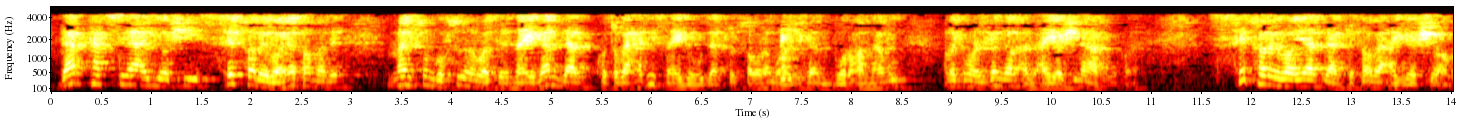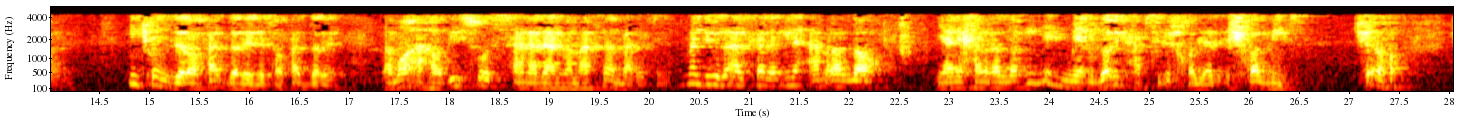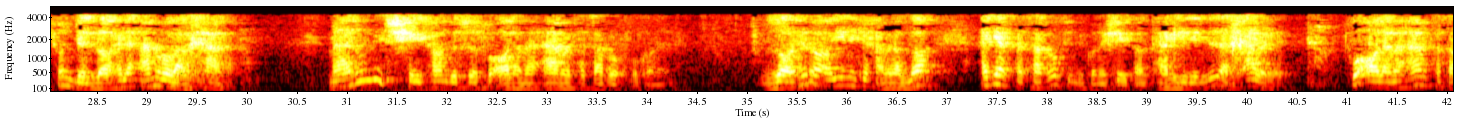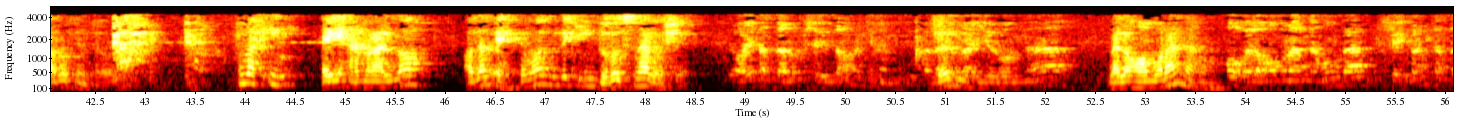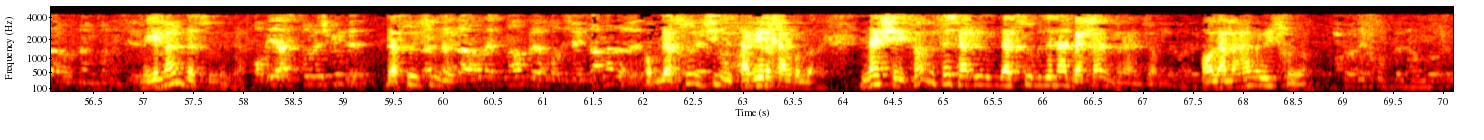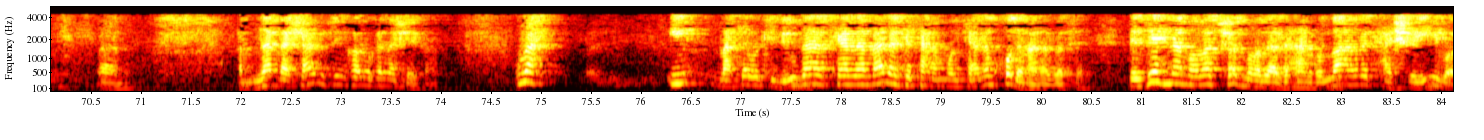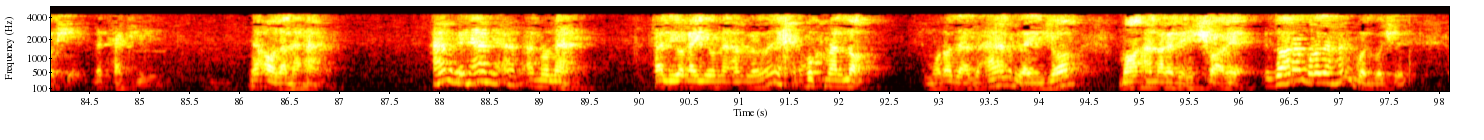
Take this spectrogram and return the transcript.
در تفسیر عیاشی سه تا روایت آمده. من چون گفتون روایت نیدن در کتب حدیث نیده بودن چون سابقا مراجعه کردن برهان نبود. حالا که مراجعه کردن از عیاشی نقل کنه سه تا روایت در کتاب عیاشی آمده. این چون ظرافت داره لطافت داره و ما احادیث رو سندن و متن برسیم من دیروز عرض کردم این امر الله یعنی خلق الله این یک مقداری تفسیرش خالی از اشکال نیست. چرا؟ چون دلاهل امر و الخلق. معلوم نیست شیطان به صورت عالم امر تصرف بکنه. ظاهر آیه اینه که خبر الله اگر تصرفی می‌کنه شیطان تغییری میده در خبره. تو عالم امر تصرف نمی‌تونه اون وقت این ای امر الله آدم احتمال میده که این درست نباشه. آیه تصرف شیطان رو که نمیده ولی آمورن نه. هم خب ولی آمورن نه هم بعد شیطان تصرف میگه من دستور میدم. خب دستورش میده. دستور چی میده. خب دستور چی میده تغییر خلق الله. نه شیطان می‌تونه تغییر دستور بده نه بشر می‌تونه انجام بده. عالم امر هیچ کدوم. بله. نه بشر می‌تونه این کار بکنه نه شیطان. اون وقت این مطلب که دیروز عرض کردم بعدن که تحمل کردم خود من البته. به ذهنم آمد شاید مراد از امر الله امر تشریعی باشه نه تکلیفی نه عالم امر امر نه امر امر نه. فلی غیر امر الله حکم الله. مراد از امر در اینجا ما امر به شارع. ظاهرا مراد همین بود باشه.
